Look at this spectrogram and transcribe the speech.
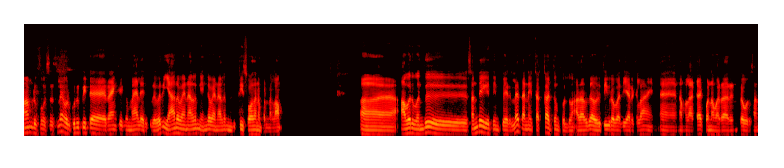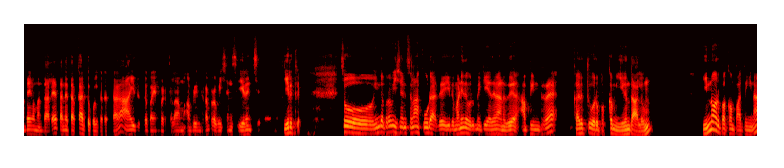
ஆர்ம்டு ஃபோர்ஸஸ்ல ஒரு குறிப்பிட்ட ரேங்குக்கு மேல இருக்கிறவர் யாரை வேணாலும் எங்க வேணாலும் நிறுத்தி சோதனை பண்ணலாம். அவர் வந்து சந்தேகத்தின் பேரில் தன்னை தற்காத்தும் கொள்ளும். அதாவது அவர் தீவிரவாதியா இருக்கலாம் நம்மளை அட்டாக் பண்ண வர்றாருன்ற ஒரு சந்தேகம் வந்தாலே தன்னை தற்காத்து கொள்கிறதுக்காக ஆயுதத்தை பயன்படுத்தலாம் அப்படின்ற ப்ரொவிஷன்ஸ் இருந்துச்சு இருக்கு. ஸோ இந்த ப்ரொவிஷன்ஸ் எல்லாம் கூடாது இது மனித உரிமைக்கு எதிரானது அப்படின்ற கருத்து ஒரு பக்கம் இருந்தாலும் இன்னொரு பக்கம் பார்த்தீங்கன்னா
